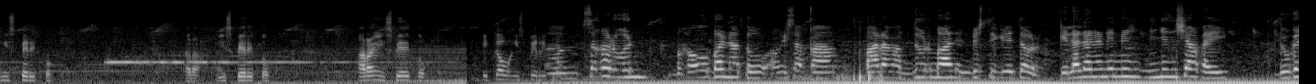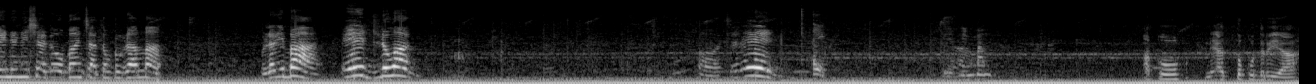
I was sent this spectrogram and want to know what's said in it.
Ang espiritu. Ara, ang espiritu. Ara, ang espiritu. Ikaw ang espiritu. Um, sa karon, makauban na to ang isa ka parang abnormal investigator. Kilala na ninyo, ninyo siya kay dugay na ni siya kauban sa atong programa. Wala iba, Ed Luwag. Oh, Sir Ed. Ay. Sige, ma'am. Ako, niadto ko diriya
